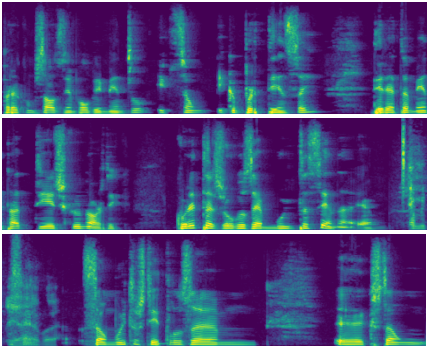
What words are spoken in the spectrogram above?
para começar o desenvolvimento e que, são, e que pertencem diretamente à THQ Nordic. 40 jogos é muita cena, é, É Yeah, sério. boa. são muitos títulos hum, eh, que, estão,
